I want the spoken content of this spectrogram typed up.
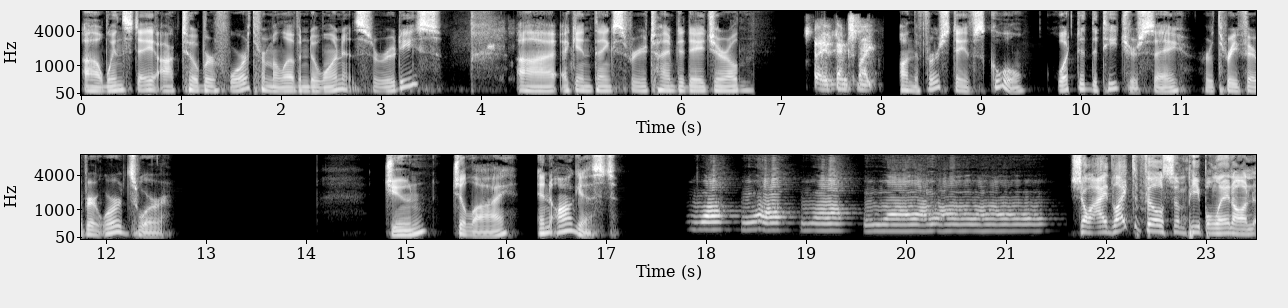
uh, Wednesday, October 4th from 11 to 1 at Cerutti's. Uh, again, thanks for your time today, Gerald. Hey, thanks, Mike. On the first day of school, what did the teacher say her three favorite words were? June, July, and August. So I'd like to fill some people in on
